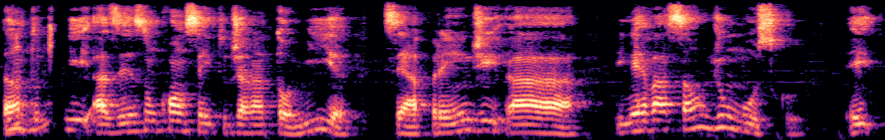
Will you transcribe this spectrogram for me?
Tanto uhum. que, às vezes, um conceito de anatomia, você aprende a inervação de um músculo. E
